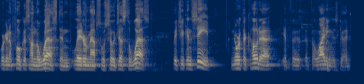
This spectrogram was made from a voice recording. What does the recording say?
We're going to focus on the West, and later maps will show just the West. But you can see North Dakota, if the, if the lighting is good,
